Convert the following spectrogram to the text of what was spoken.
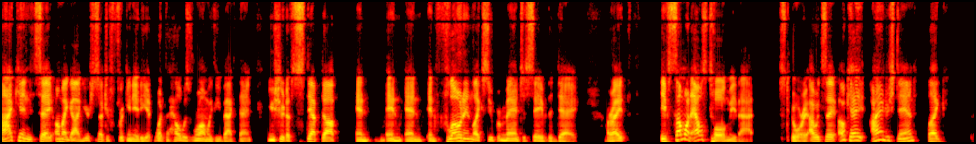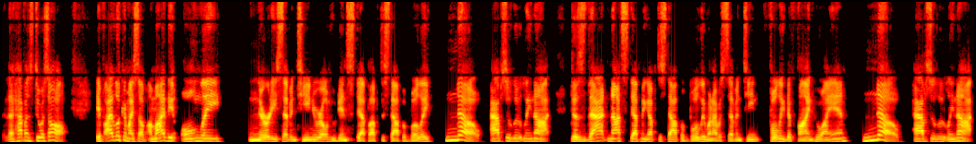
i can say oh my god you're such a freaking idiot. What the hell was wrong with you back then? You should have stepped up and and and and flown in like superman to save the day. All right? If someone else told me that story i would say okay i understand. Like that happens to us all. If i look at myself am i the only nerdy 17 year old who didn't step up to stop a bully? No, absolutely not. Does that not stepping up to stop a bully when I was 17 fully define who I am? No, absolutely not.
